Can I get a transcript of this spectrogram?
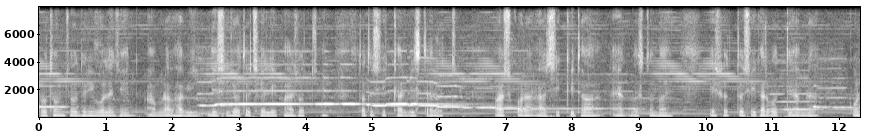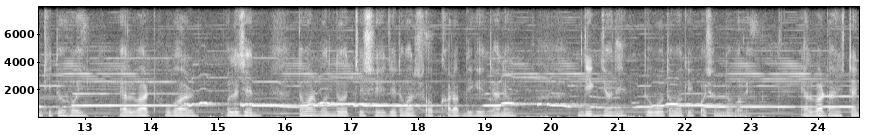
প্রথম চৌধুরী বলেছেন, আমরা ভাবি দেশে যত ছেলে পাশ হচ্ছে, তত শিক্ষার বিস্তার হচ্ছে। পাশ করা আর শিক্ষিত হওয়া এক বস্তু নয়। এ সত্য স্বীকার করতে আমরা কুণ্ঠিত হই। অ্যালবার্ট হুবার্ড বলেছেন তোমার বন্ধু হচ্ছে সে যে তোমার সব খারাপ দিকে জানেও। দিক জানে, তবুও তোমাকে পছন্দ করে। অ্যালবার্ট আইনস্টাইন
